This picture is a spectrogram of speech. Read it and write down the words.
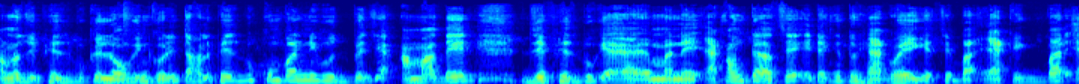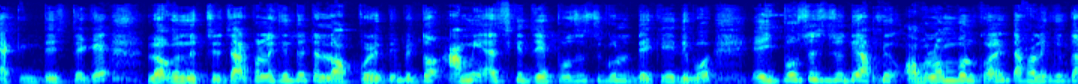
আমরা যদি ফেসবুকে লগ ইন করি, তাহলে ফেসবুক কোম্পানি বুঝবে যে আমাদের যে ফেসবুক মানে অ্যাকাউন্টটা আছে, এটা কিন্তু হ্যাক হয়ে গেছে বা এক একবার এক এক দেশ থেকে লগ ইন হচ্ছে, যার ফলে কিন্তু এটা লক করে দেবে। তো আমি আজকে যে প্রসেসগুলো দেখিয়ে দেবো, এই প্রসেস যদি আপনি অবলম্বন করেন, তাহলে কিন্তু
